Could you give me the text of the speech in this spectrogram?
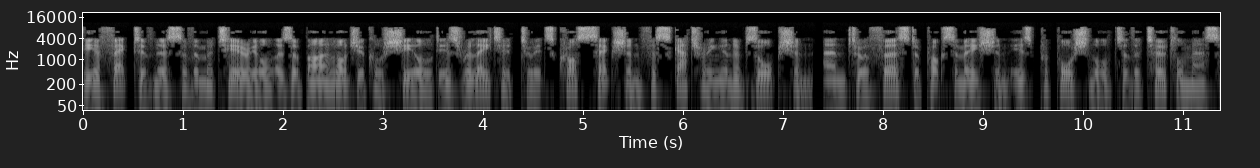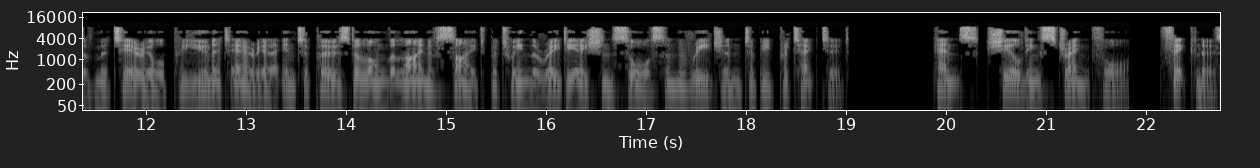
The effectiveness of a material as a biological shield is related to its cross-section for scattering and absorption, and to a first approximation is proportional to the total mass of material per unit area interposed along the line of sight between the radiation source and the region to be protected. Hence, shielding strength or Thickness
